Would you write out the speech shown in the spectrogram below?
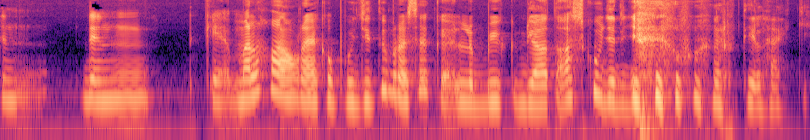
Dan dan kayak malah orang-orang yang aku puji tuh merasa kayak lebih di atasku jadinya aku ngerti lagi.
